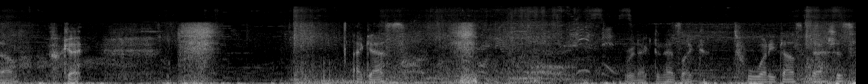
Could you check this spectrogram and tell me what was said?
Dumb. Okay. I guess. Renekton has like 20,000 dashes.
